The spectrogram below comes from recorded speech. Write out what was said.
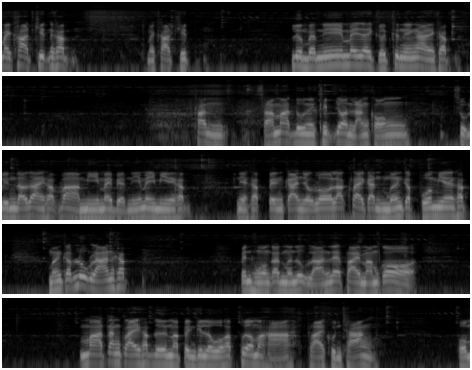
ไม่คาดคิดนะครับ ไม่คาดคิด เรื่องแบบนี้ไม่ได้เกิดขึ้นง่ายๆนะครับ ท่านสามารถดูในคลิปย้อนหลังของ สุรินทร์เราได้ครับว่ามีไหมแบบนี้ไม่มีนะครับเนี่ยครับเป็นการหยอกล้อรักใคร่กันเหมือนกับผัวเมียนะครับ เหมือนกับลูกหลานครับ เป็นห่วงกันเหมือนลูกหลาน และพลายมัมก็ มาตั้งไกลครับเดินมาเป็นกิโลครับ เพื่อมาหาพลายขุนช้าง ผม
